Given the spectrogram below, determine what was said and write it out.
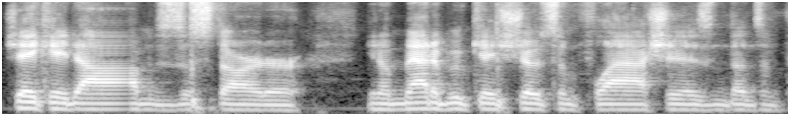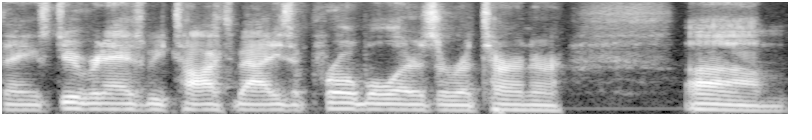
J.K. Dobbins as a starter. You know, Madubuike showed some flashes and done some things. Duvernay, as we talked about, he's a Pro Bowler as a returner. Um,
